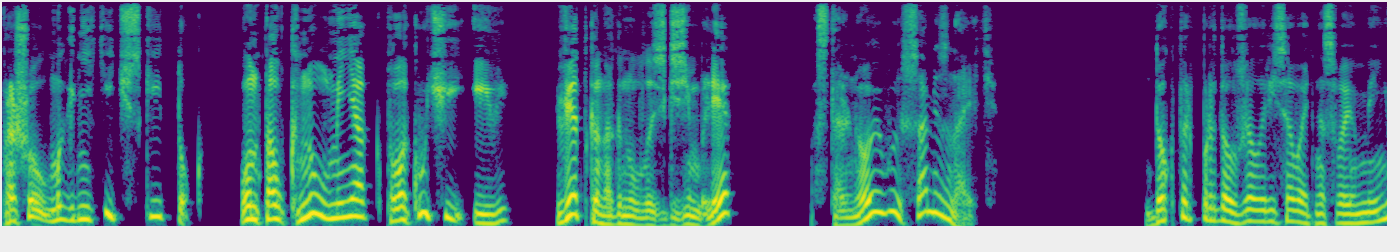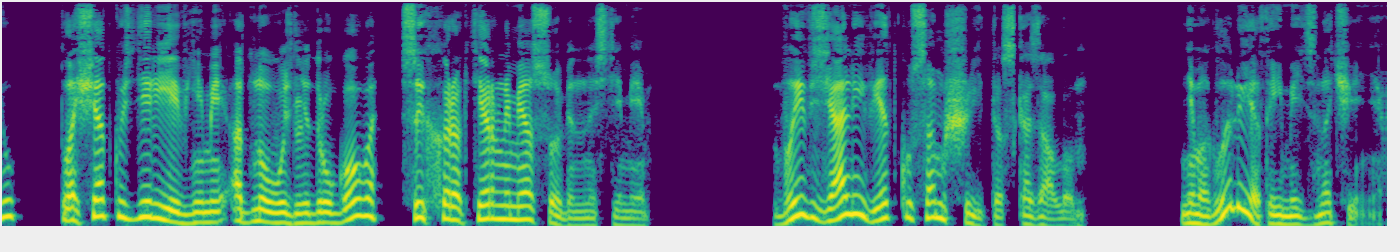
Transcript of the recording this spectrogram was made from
прошел магнетический ток. Он толкнул меня к плакучей иве, ветка нагнулась к земле. Остальное вы сами знаете. Доктор продолжал рисовать на своем меню площадку с деревьями, одно возле другого, с их характерными особенностями. «Вы взяли ветку самшита», — сказал он. Не могло ли это иметь значение?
